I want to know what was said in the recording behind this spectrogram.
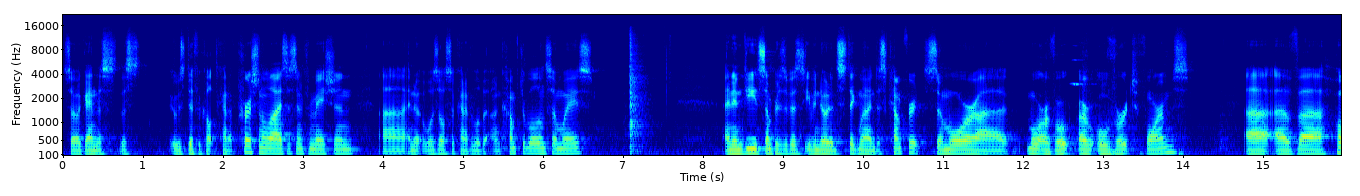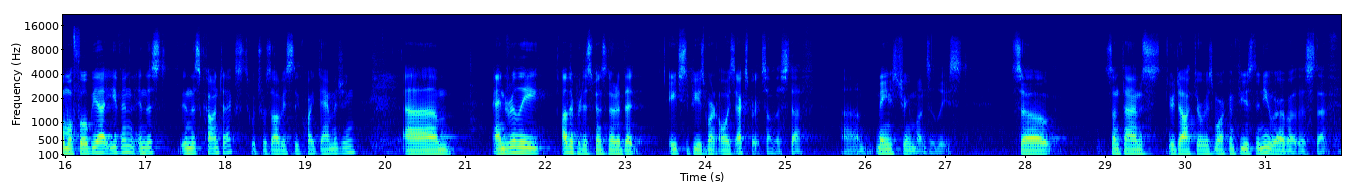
So again, this, this it was difficult to kind of personalize this information, uh, and it was also kind of a little bit uncomfortable in some ways. And indeed, some participants even noted stigma and discomfort, so more, uh, more overt, overt forms uh, of uh, homophobia even in this, in this context, which was obviously quite damaging. Um, and really, other participants noted that HCPs weren't always experts on this stuff, um, mainstream ones at least. So sometimes your doctor was more confused than you were about this stuff.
